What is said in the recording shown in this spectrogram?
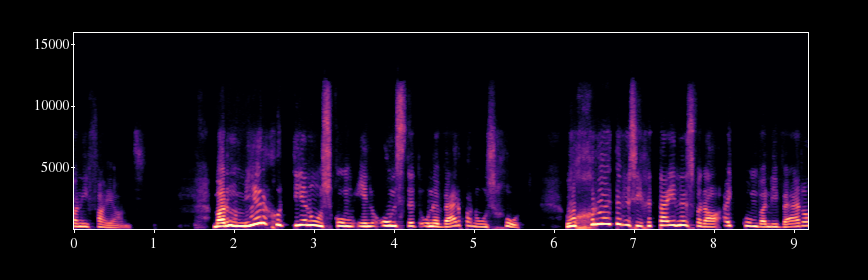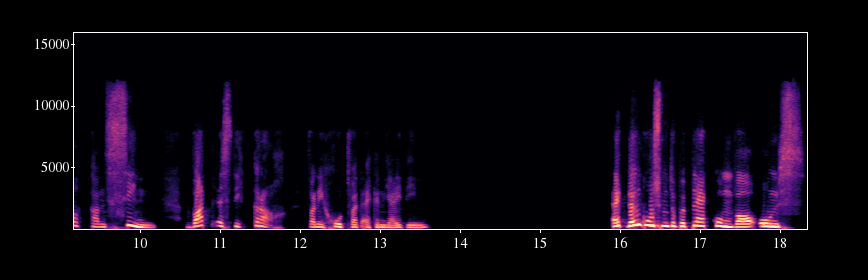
van die vyand. Maar hoe meer goed teen ons kom en ons dit onderwerp aan ons God, hoe groter is die getuienis wat daar uitkom want die wêreld kan sien wat is die krag van die God wat ek en jy dien. Ek dink ons moet op 'n plek kom waar ons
